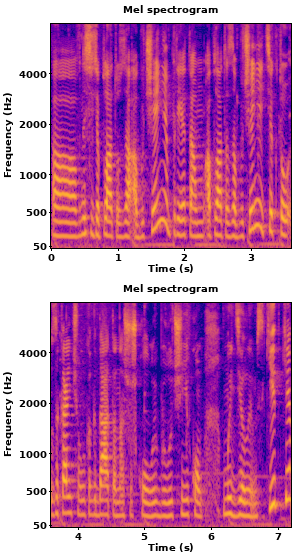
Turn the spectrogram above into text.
вносить оплату за обучение. При этом оплата за обучение, те, кто заканчивал когда-то нашу школу и был учеником, языком, мы делаем скидки,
